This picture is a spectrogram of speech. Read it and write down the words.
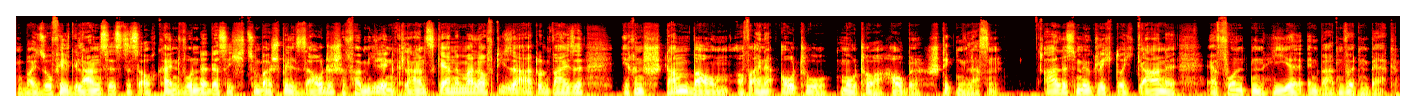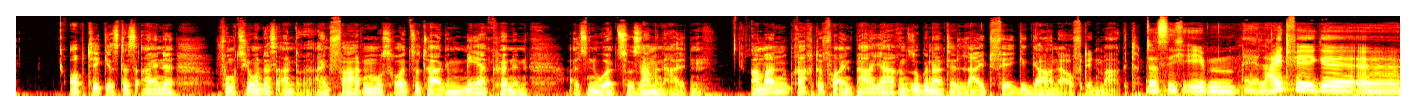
Bei so viel Glanz ist es auch kein Wunder, dass sich zum Beispiel saudische Familienclans gerne mal auf diese Art und Weise ihren Stammbaum auf eine Automotorhaube sticken lassen. Alles möglich durch Garne, erfunden hier in Baden-Württemberg. Optik ist das eine, Funktion das andere. Ein Faden muss heutzutage mehr können als nur zusammenhalten. Ammann brachte vor ein paar Jahren sogenannte leitfähige Garne auf den Markt. Dass ich eben äh, leitfähige äh,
